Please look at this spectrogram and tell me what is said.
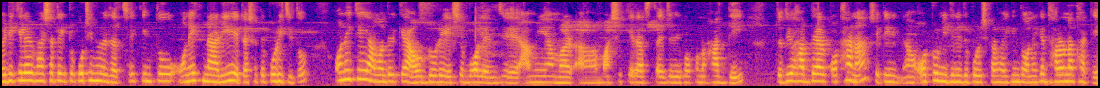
মেডিকেলের ভাষাটা একটু কঠিন হয়ে যাচ্ছে, কিন্তু অনেক নারী এটার সাথে পরিচিত। অনেকেই আমাদেরকে আউটডোরে এসে বলেন যে, আমি আমার মাসিকের রাস্তায় যদি কখনো হাত দিই, যদিও হাত দেওয়ার কথা না, সেটি অটো নিজে নিজে পরিষ্কার হয়, কিন্তু অনেকের ধারণা থাকে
